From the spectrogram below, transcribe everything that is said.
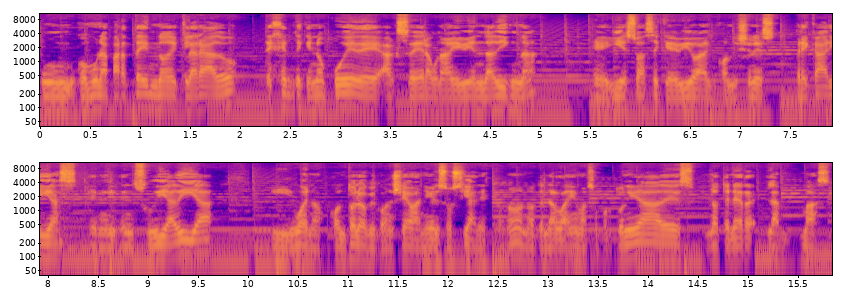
como un apartheid no declarado de gente que no puede acceder a una vivienda digna eh, y eso hace que viva en condiciones precarias en su día a día y bueno, con todo lo que conlleva a nivel social esto, ¿no? No tener las mismas oportunidades, no tener las mismas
